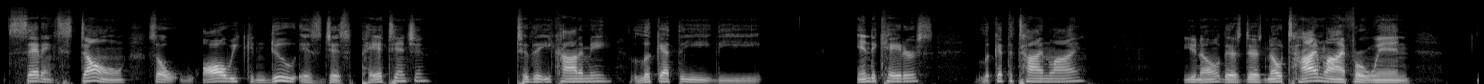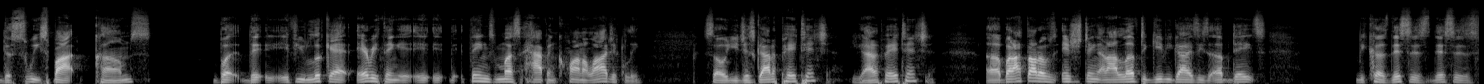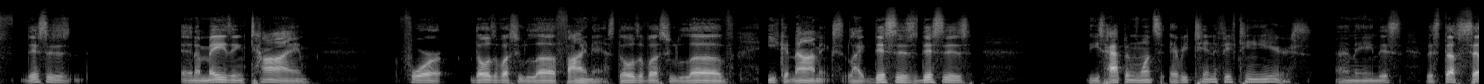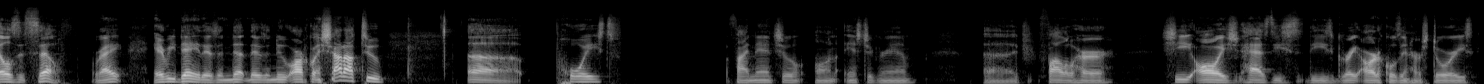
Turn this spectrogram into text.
set in stone. So all we can do is just pay attention to the economy, look at the the indicators, look at the timeline. You know, there's there's no timeline for when the sweet spot comes, but the, if you look at everything, it, it, it, things must happen chronologically. So you just got to pay attention. You got to pay attention. Uh, but I thought it was interesting, and I love to give you guys these updates because this is this is this is an amazing time for those of us who love finance, those of us who love economics. Like this is this is these happen once every 10 to 15 years. I mean, this this stuff sells itself, right? Every day there's a there's a new article. And shout out to uh Poised Financial on Instagram. Uh if you follow her, she always has these these great articles in her stories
